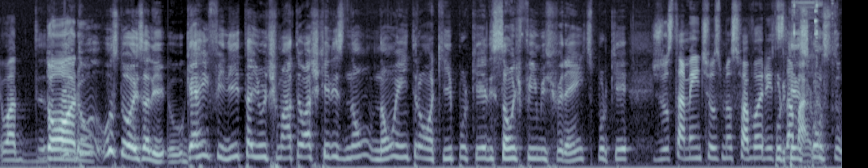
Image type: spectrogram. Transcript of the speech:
Eu adoro. Os dois ali, o Guerra Infinita e o Ultimato, eu acho que eles não, não entram aqui porque eles são de filmes diferentes, porque. Justamente os meus favoritos porque da eles constru...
